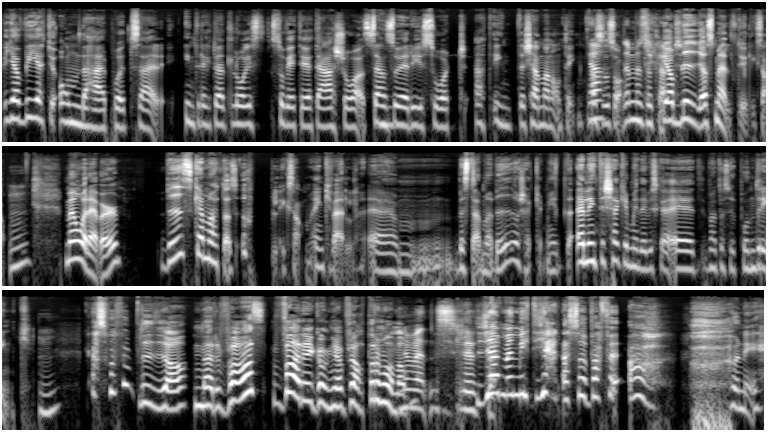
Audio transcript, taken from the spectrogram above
Jag vet ju om det här på ett så här, intellektuellt logiskt så vet jag att det är så. Sen så är det ju svårt att inte känna någonting. Mm. Ja, Alltså så. Jag, blir, jag smälter ju liksom. Mm. Men whatever. Vi ska mötas upp liksom, en kväll, um, bestämmer vi och käka middag. Eller inte käka middag, vi ska eh, mötas upp på en drink. Mm. Alltså varför blir jag nervös varje gång jag pratar om honom? Nej, men sluta. Ja men mitt hjärta, alltså varför? Ah. Hörni,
